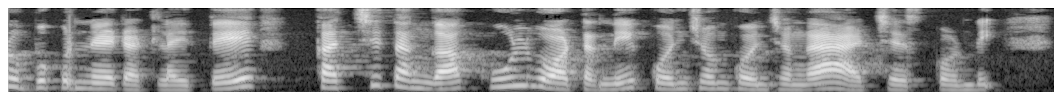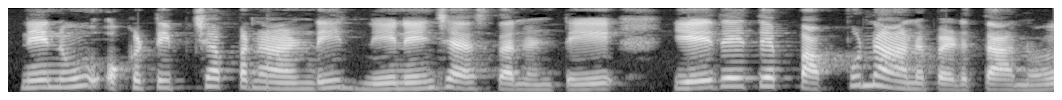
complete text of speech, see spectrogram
రుబ్బుకునేటట్లయితే ఖచ్చితంగా కూల్ వాటర్ని కొంచెం కొంచెంగా యాడ్ చేసుకోండి. నేను ఒక టిప్ చెప్పనా అండి? నేనేం చేస్తానంటే ఏదైతే పప్పు నానపెడతానో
